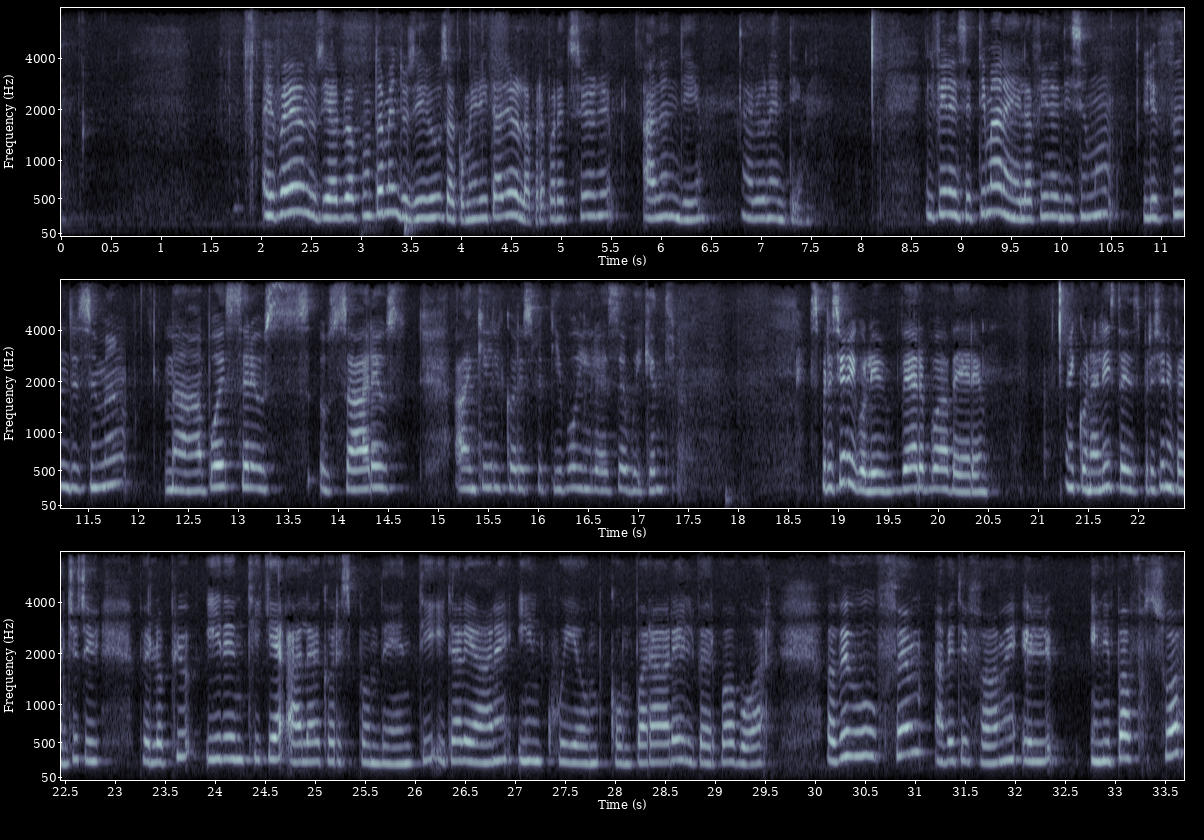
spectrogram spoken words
E facendosi appuntamento si usa come l'italiano la preparazione a lunedì. Il fine settimana è la fine di settimana, le fin de semaine, ma può essere us- usare us- anche il corrispettivo inglese weekend. Espressioni con il verbo avere. Ecco una lista di espressioni francesi per lo più identiche alle corrispondenti italiane in cui comparare il verbo avoir. Avez-vous faim? Avete fame? Il, il n'est pas soif?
